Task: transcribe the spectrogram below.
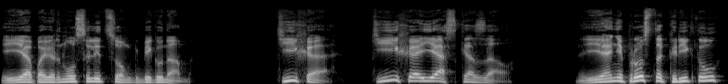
И я повернулся лицом к бегунам. «Тихо! «Тихо, я сказал!» Я не просто крикнул,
